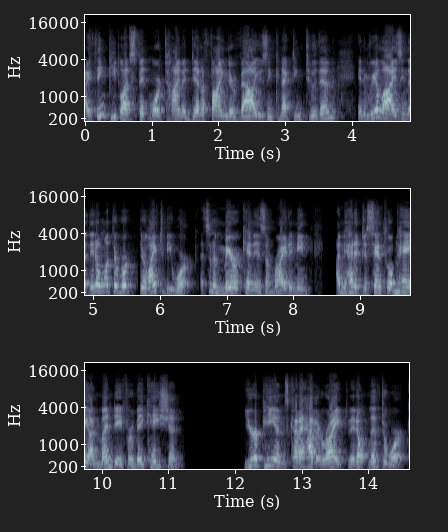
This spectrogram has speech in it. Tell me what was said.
I think people have spent more time identifying their values and connecting to them and realizing that they don't want their work their life to be work. That's an Americanism, right? I mean, I'm headed to Saint Tropez hmm. on Monday for vacation. Europeans kind of have it right. They don't live to work.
